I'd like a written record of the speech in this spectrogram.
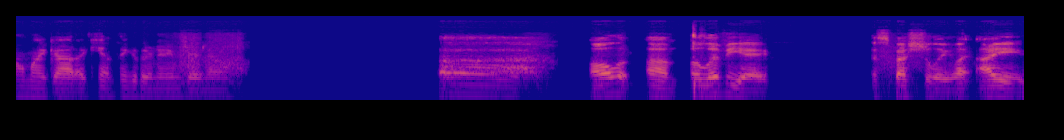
oh my god, I can't think of their names right now. Uh, all um, Olivier, especially. Like I,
